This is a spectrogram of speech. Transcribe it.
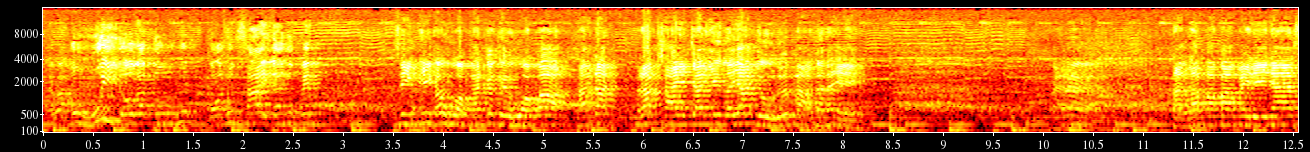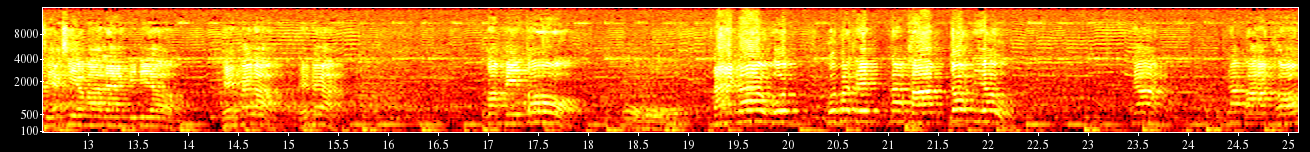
แต่ว่าโอ้โหโดนครับดูฮุกโดนฮุกซ้ายอีกแล้วลูกเพชรสิ่งที่เขาห่วงกันก็คือห่วงว่าทางด้านรักชัยจะยืนระยะอยู่หรือเปล่าเท่านั้นเอง ดีนะ เสียงเชียร์มาแรงทีเดียว เห็นไหมล่ะ เห็นไหมล่ะ ต้องมีโต้ โอ้โห แตกแล้วคุณ คุณประสิทธิ์หน้าผากโจ๊ะเดียวนั่นหน้าผากของ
